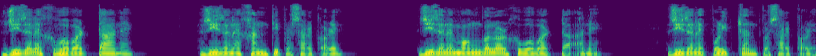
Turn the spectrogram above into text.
যিজনে শুভবাৰ্তা আনে যিজনে শান্তি প্ৰচাৰ কৰে যিজনে মংগলৰ শুভবাৰ্তা আনে যিজনে পৰিত্ৰাণ প্ৰচাৰ কৰে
